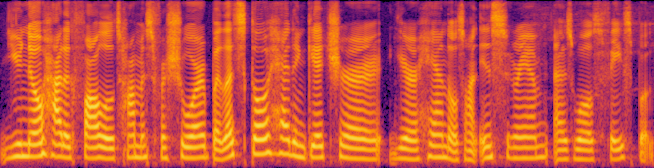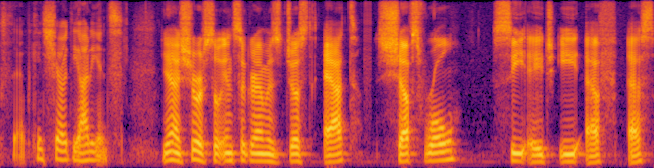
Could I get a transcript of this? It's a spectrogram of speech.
you know how to follow Thomas for sure, but let's go ahead and get your your handles on Instagram as well as Facebook so that we can share with the audience. Yeah, sure. So Instagram is just at Chef's Roll, C H E F S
